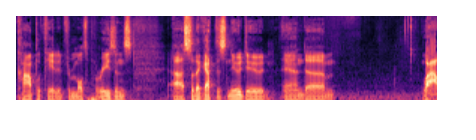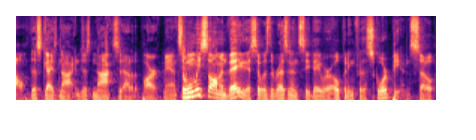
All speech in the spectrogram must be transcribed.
complicated for multiple reasons. Uh, so they got this new dude, and um, wow, this guy's not and just knocks it out of the park, man. So when we saw him in Vegas, it was the residency they were opening for the Scorpions. So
